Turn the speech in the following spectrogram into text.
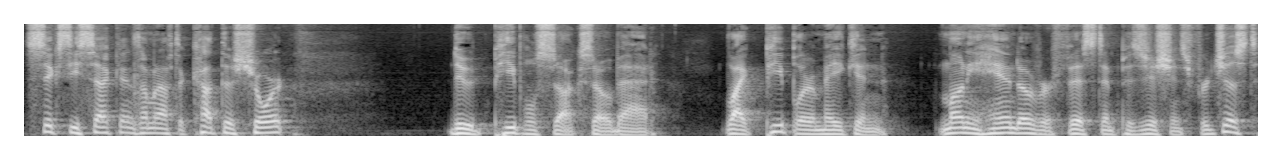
60 seconds. I'm gonna have to cut this short. Dude, people suck so bad. Like, people are making money hand over fist in positions for just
